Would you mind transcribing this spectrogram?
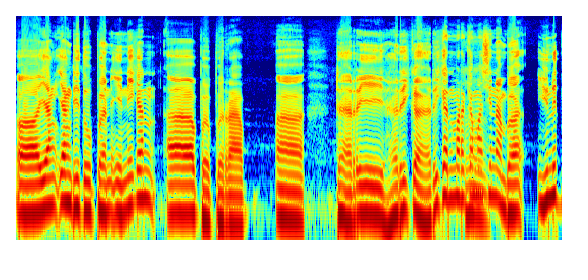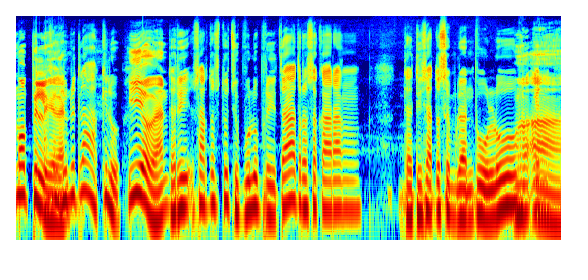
eh, yang yang di Tuban ini kan eh, beberapa eh, dari hari ke hari kan mereka Hmm. masih nambah unit mobil Masih ya kan. unit lagi loh. Iya kan? Dari 170 berita terus sekarang jadi 190. Mungkin Heeh.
